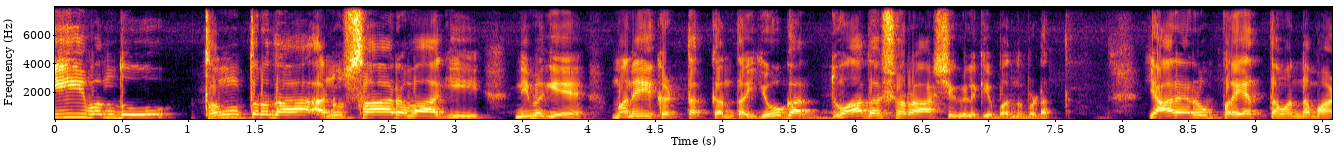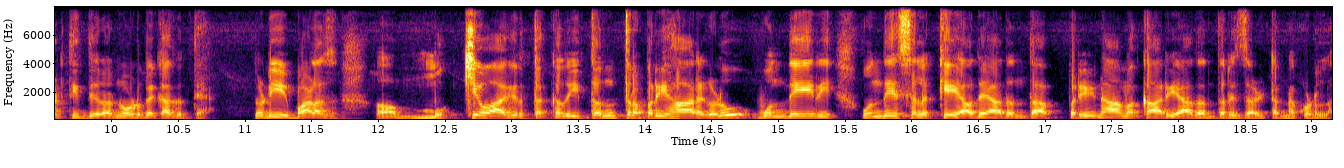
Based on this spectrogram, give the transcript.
ಈ ಒಂದು ತಂತ್ರದ ಅನುಸಾರವಾಗಿ ನಿಮಗೆ ಮನೆ ಕಟ್ಟತಕ್ಕಂಥ ಯೋಗ ದ್ವಾದಶ ರಾಶಿಗಳಿಗೆ ಬಂದುಬಿಡುತ್ತೆ. ಯಾರ್ಯಾರು ಪ್ರಯತ್ನವನ್ನು ಮಾಡ್ತಿದ್ದೀರೋ ನೋಡಬೇಕಾಗುತ್ತೆ. ನೋಡಿ ಭಾಳ ಮುಖ್ಯವಾಗಿರ್ತಕ್ಕಂಥ ಈ ತಂತ್ರ ಪರಿಹಾರಗಳು ಒಂದೇ ರೀ, ಒಂದೇ ಸಲಕ್ಕೆ ಯಾವುದೇ ಆದಂಥ ಪರಿಣಾಮಕಾರಿಯಾದಂಥ ರಿಸಲ್ಟನ್ನು ಕೊಡಲ್ಲ.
